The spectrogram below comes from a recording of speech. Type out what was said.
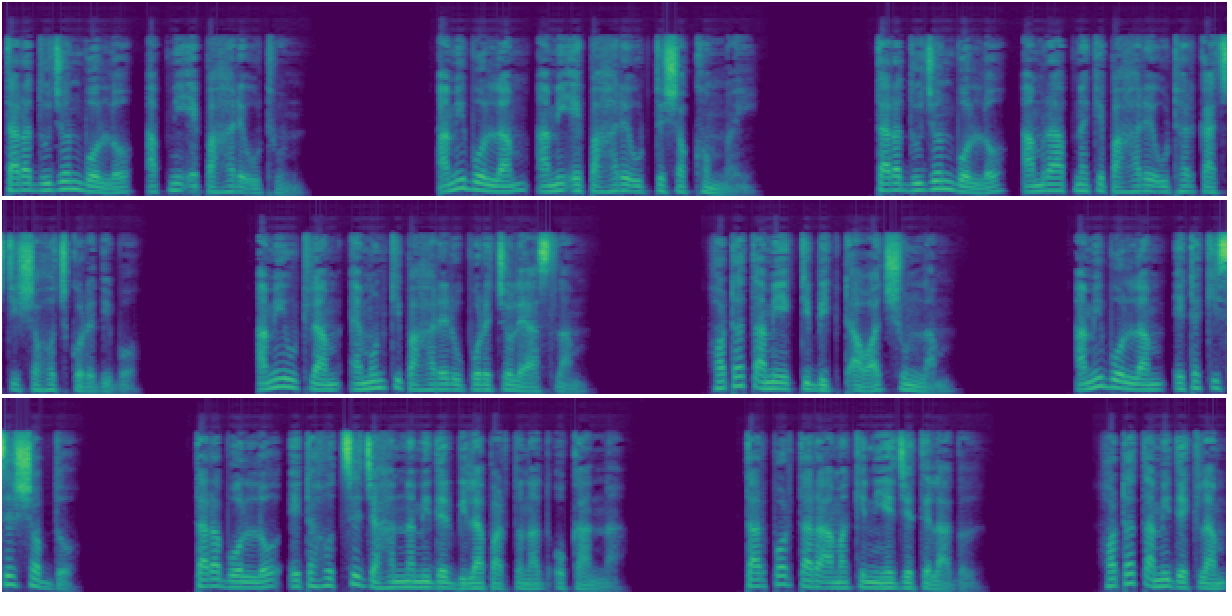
তারা দুজন বলল, আপনি এ পাহাড়ে উঠুন। আমি বললাম, আমি এ পাহাড়ে উঠতে সক্ষম নই। তারা দুজন বলল, আমরা আপনাকে পাহাড়ে উঠার কাজটি সহজ করে দিব। আমি উঠলাম, এমনকি পাহাড়ের উপরে চলে আসলাম। হঠাৎ আমি একটি বিকট আওয়াজ শুনলাম। আমি বললাম, এটা কিসের শব্দ? তারা বলল, এটা হচ্ছে জাহান্নামীদের বিলাপার্তনাদ ও কান্না। তারপর তারা আমাকে নিয়ে যেতে লাগল। হঠাৎ আমি দেখলাম,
